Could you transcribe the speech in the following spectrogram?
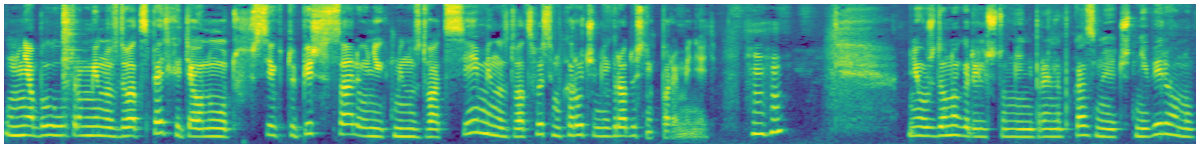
У меня было утром минус 25, хотя ну вот все, кто пишет в сале, у них минус 27, минус 28. Короче, мне градусник пора менять. Мне уже давно говорили, что у меня неправильно показано, я что-то не верила, но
